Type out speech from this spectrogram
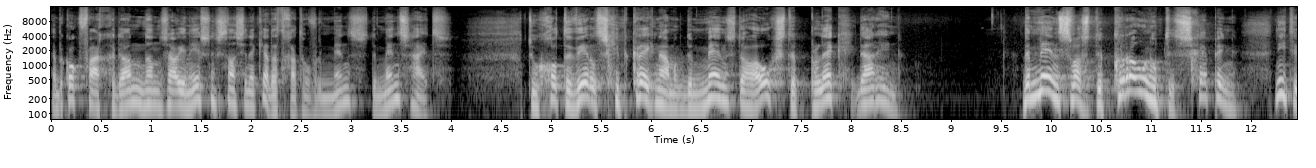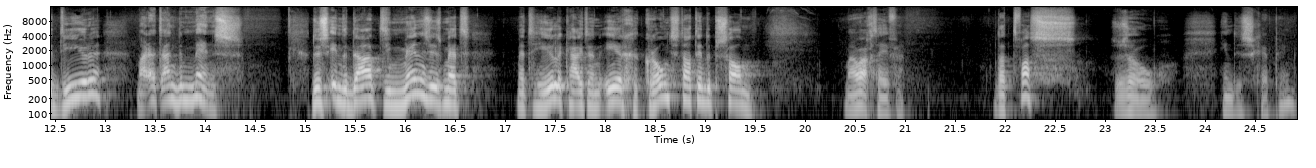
heb ik ook vaak gedaan, dan zou je in eerste instantie denken, ja, dat gaat over de mens, de mensheid. Toen God de wereld schiep, kreeg namelijk de mens de hoogste plek daarin. De mens was de kroon op de schepping. Niet de dieren, maar uiteindelijk de mens. Dus inderdaad, die mens is met, met heerlijkheid en eer gekroond, staat in de psalm. Maar wacht even. Dat was zo in de schepping.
